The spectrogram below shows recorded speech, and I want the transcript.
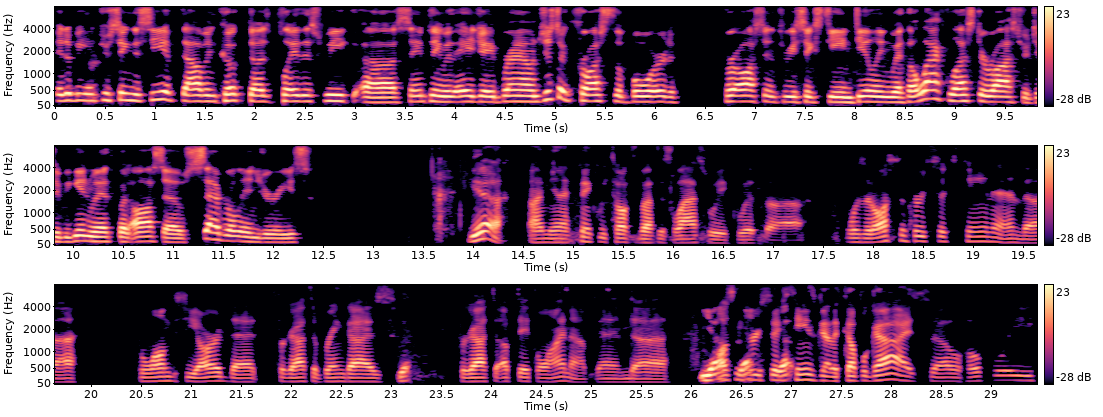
it'll be interesting to see if Dalvin Cook does play this week. Uh, same thing with AJ Brown, just across the board for Austin 316, dealing with a lackluster roster to begin with, but also several injuries. Yeah, I mean, I think we talked about this last week with uh, was it Austin three sixteen and uh, the longest yard that forgot to bring guys, Yep. Forgot to update the lineup, and uh, Yep, Austin yep, three yep. sixteen's got a couple guys, so hopefully,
